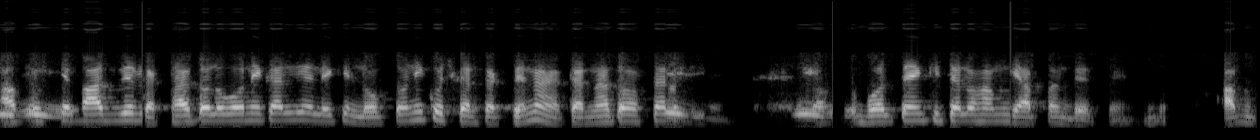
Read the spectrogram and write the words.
अब उसके बाद भी इकट्ठा तो लोगों ने कर लिया लेकिन लोग तो नहीं कुछ कर सकते ना करना तो अफसर ही है। तो बोलते हैं कि चलो हम ज्ञापन देते हैं। अब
